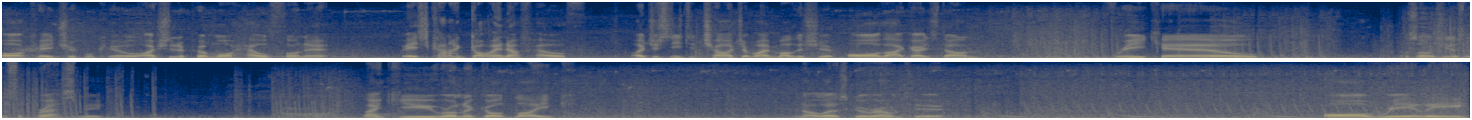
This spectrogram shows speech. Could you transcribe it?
Oh, okay, triple kill. I should have put more health on it. But it's kind of got enough health. I just need to charge up my mothership. Oh, that guy's done. Free kill. As long as he doesn't suppress me. Thank you, we're on a godlike. Now let's go around here. Oh, really?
